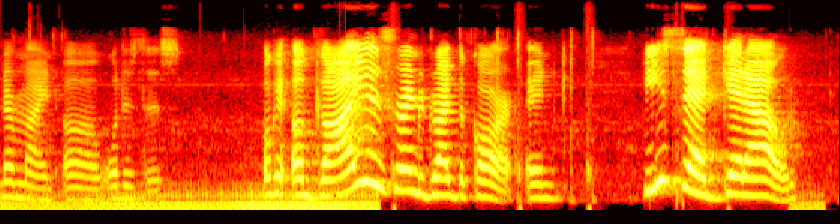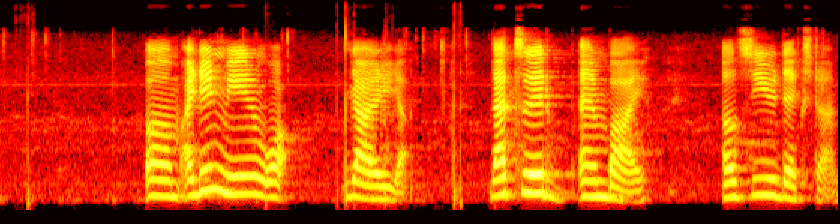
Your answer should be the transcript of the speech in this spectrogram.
never mind. Uh, what is this? Okay, a guy is trying to drive the car. And he said, get out. Um, I didn't mean. Yeah, yeah. That's it, and bye. I'll see you next time.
